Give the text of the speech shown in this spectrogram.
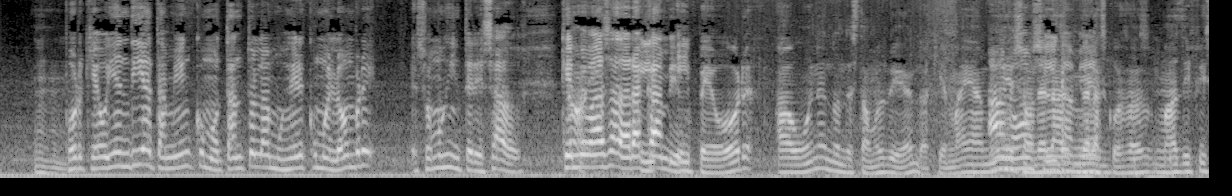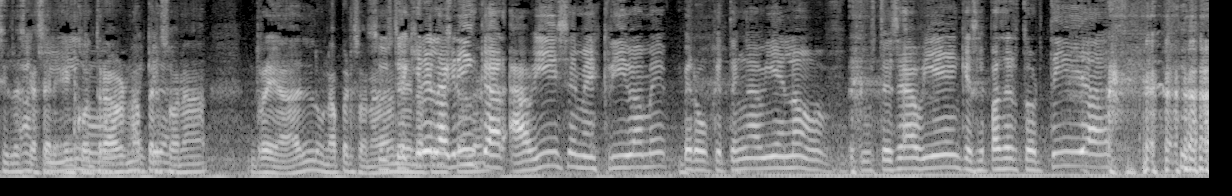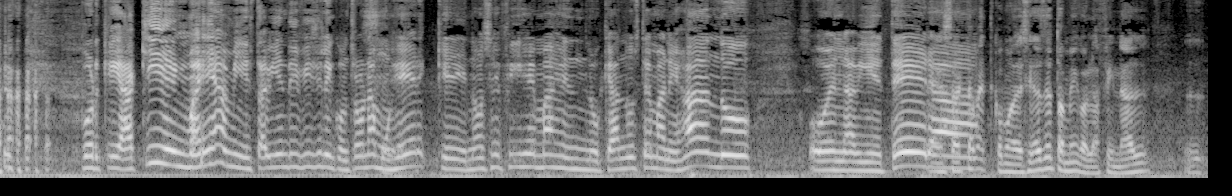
Porque hoy en día también, como tanto las mujeres como el hombre, eh, somos interesados. ¿Qué No, me vas a dar a y- cambio? Y peor aún en donde estamos viviendo, aquí en Miami, Ah, no, son de, la- de las cosas más difíciles que hacer. Encontrar no, una persona real, una persona si usted no quiere la green card, avíseme, escríbame, pero que tenga bien, lo, que usted sea bien, que sepa hacer tortillas. Porque aquí en Miami está bien difícil encontrar una Sí. mujer que no se fije más en lo que anda usted manejando o en la billetera. Exactamente, como decías de tu amigo, a la final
